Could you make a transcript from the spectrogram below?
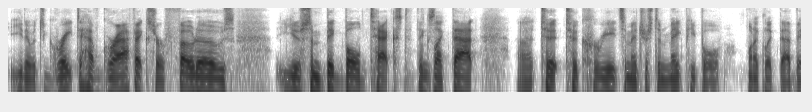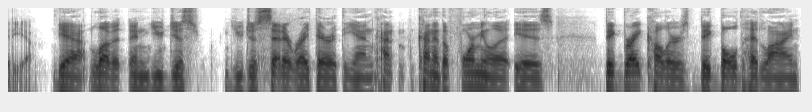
you know, it's great to have graphics or photos, you know, some big bold text, things like that, uh, to to create some interest and make people want to click that video. Yeah, love it. And you just you just said it right there at the end. Kind kind of the formula is big bright colors, big bold headline,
